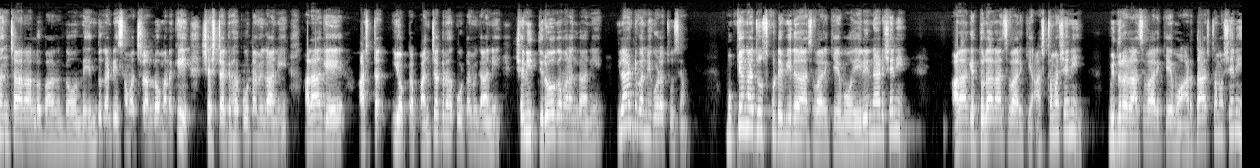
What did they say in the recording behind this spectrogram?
సంచారాల్లో భాగంగా ఉన్నాయి. ఎందుకంటే ఈ సంవత్సరంలో మనకి షష్టగ్రహ కూటమి కానీ అలాగే అష్ట ఈ యొక్క పంచగ్రహ కూటమి కానీ శని తిరోగమనం కానీ ఇలాంటివన్నీ కూడా చూసాం. ముఖ్యంగా చూసుకుంటే వీరరాశి వారికి ఏమో ఏలినాడి శని అలాగే తులారాశి వారికి అష్టమ శని మిథున రాశి వారికి ఏమో అర్ధాష్టమ శని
